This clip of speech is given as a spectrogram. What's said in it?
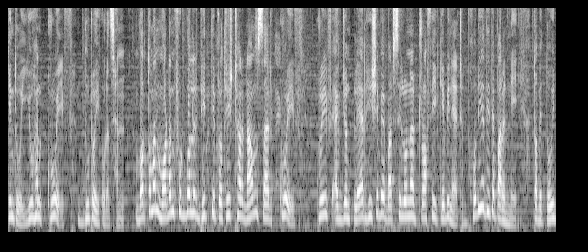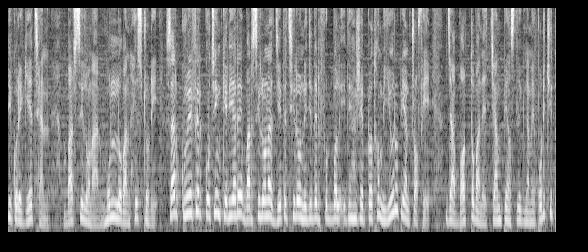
কিন্তু ইউহান ক্রুইফ দুটোই করেছেন। বর্তমান মডার্ন ফুটবলের ভিত্তি প্রতিষ্ঠার নাম স্যার ক্রুইফ ক্রুইফ একজন প্লেয়ার হিসেবে বার্সেলোনার ট্রফি ক্যাবিনেট ভরিয়ে দিতে পারেননি, তবে তৈরি করে গিয়েছেন। বার্সেলোনার মূল্যবান হিস্টোরি। স্যার ক্রুইফের কোচিং কেরিয়ারে বার্সেলোনা জিতেছিল নিজেদের ফুটবল ইতিহাসে প্রথম ইউরোপিয়ান ট্রফি, যা বর্তমানে চ্যাম্পিয়ন্স লিগ নামে পরিচিত।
